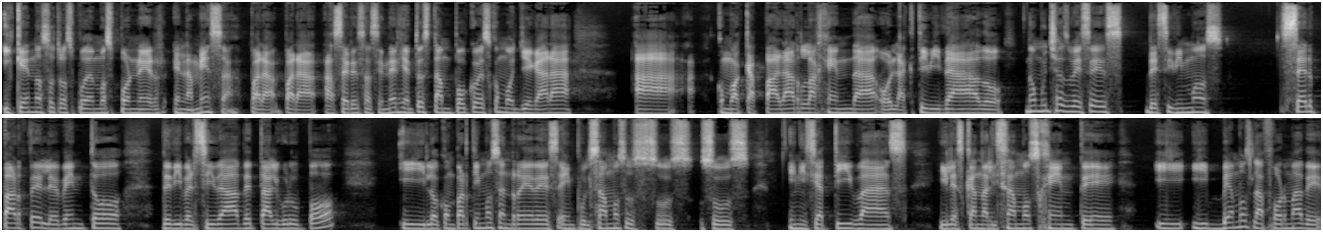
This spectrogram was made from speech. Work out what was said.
y qué nosotros podemos poner en la mesa para, para hacer esa sinergia. Entonces tampoco es como llegar a, a como acaparar la agenda o la actividad o no muchas veces decidimos ser parte del evento de diversidad de tal grupo y lo compartimos en redes e impulsamos sus, sus, sus iniciativas y les canalizamos gente y, vemos la forma de,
